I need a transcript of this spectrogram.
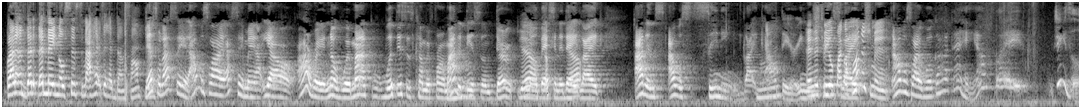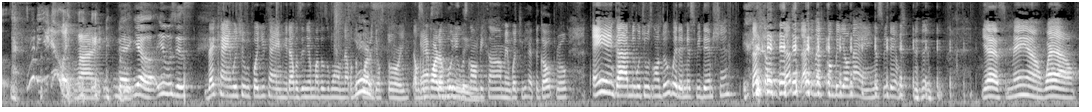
But I didn't. That, that made no sense to me. I had to have done something. That's what I said. I was like, I said, man, y'all, I already know where my what this is coming from. I done did some dirt, Mm-hmm. Yeah, you know, back in the day. yeah. Like, I didn't, I was sinning like out there in the Mm-hmm. and it streets, feels like, a punishment. I was like, well, god dang, I was like, Jesus, what are you doing? Right. but yeah, it was just That came with you before you came here. That was in your mother's womb. That was a part of your story. That was a part of who you was gonna become and what you had to go through. And God knew what you was gonna do with it, Miss Redemption. That's, your, that's I think that's gonna be your name, Miss Redemption. yes, ma'am. Wow,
